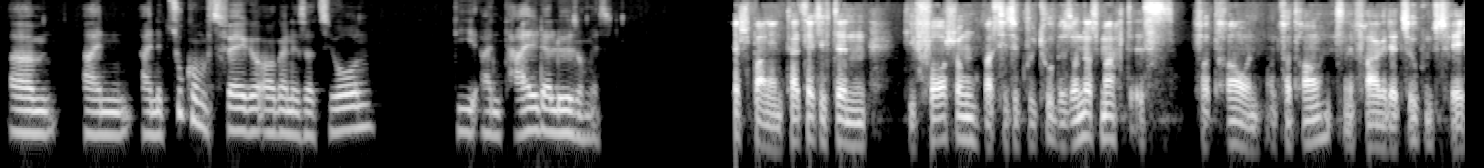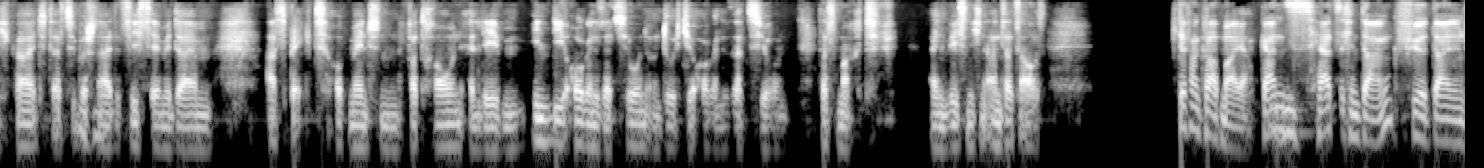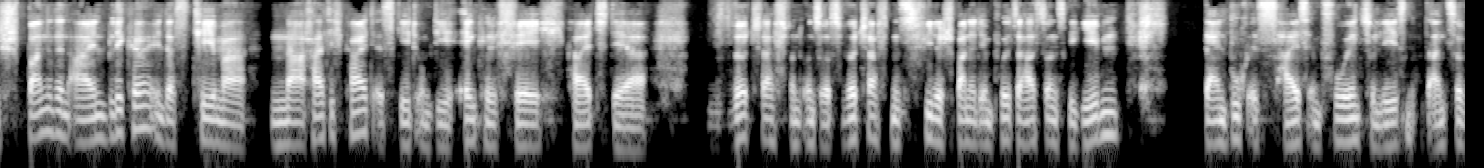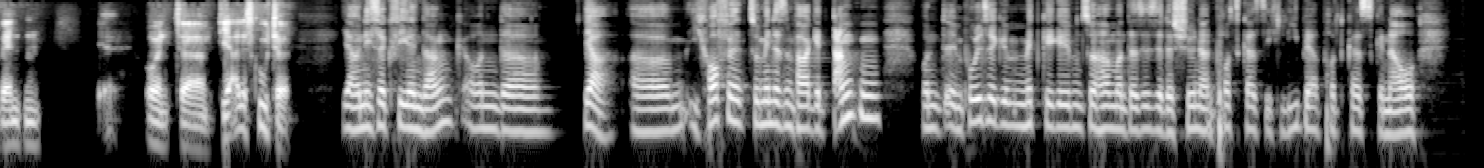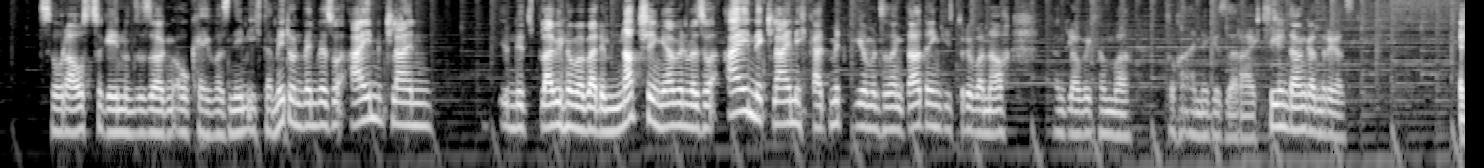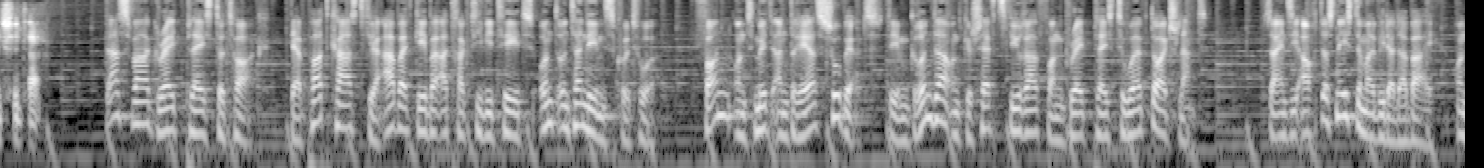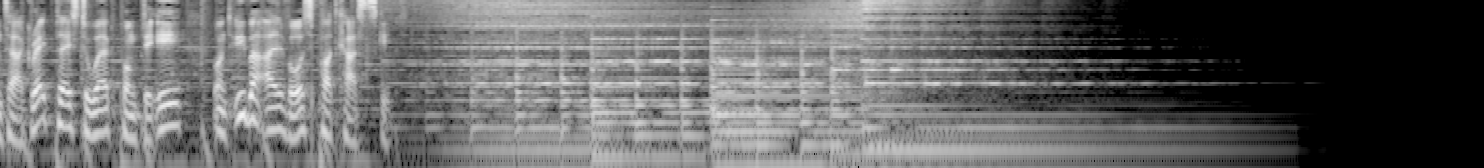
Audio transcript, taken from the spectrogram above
ähm, ein, eine zukunftsfähige Organisation, die ein Teil der Lösung ist. Sehr spannend. Tatsächlich, denn die Forschung, was diese Kultur besonders macht, ist Vertrauen. Und Vertrauen ist eine Frage der Zukunftsfähigkeit. Das überschneidet sich sehr mit deinem Aspekt, ob Menschen Vertrauen erleben in die Organisation und durch die Organisation. Das macht einen wesentlichen Ansatz aus. Stefan Grabmeier, ganz mhm. herzlichen Dank für deinen spannenden Einblicke in das Thema Nachhaltigkeit. Es geht um die Enkelfähigkeit der Wirtschaft und unseres Wirtschaftens. Viele spannende Impulse hast du uns gegeben. Dein Buch ist heiß empfohlen zu lesen und anzuwenden. Und äh, dir alles Gute. Ja, und ich sage vielen Dank. Und äh, ja, äh, ich hoffe, zumindest ein paar Gedanken und Impulse mitgegeben zu haben. Und das ist ja das Schöne an Podcasts. Ich liebe ja Podcasts genau so rauszugehen und zu sagen, okay, was nehme ich da mit? Und wenn wir so einen kleinen und jetzt bleibe ich nochmal bei dem Nudging, ja, wenn wir so eine Kleinigkeit mitgegeben und sagen, da denke ich drüber nach, dann glaube ich, haben wir doch einiges erreicht. Vielen Dank, Andreas. Einen schönen Tag. Das war Great Place to Talk, der Podcast für Arbeitgeberattraktivität und Unternehmenskultur. Von und mit Andreas Schubert, dem Gründer und Geschäftsführer von Great Place to Work Deutschland. Seien Sie auch das nächste Mal wieder dabei unter greatplacetowork.de und überall, wo es Podcasts gibt.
